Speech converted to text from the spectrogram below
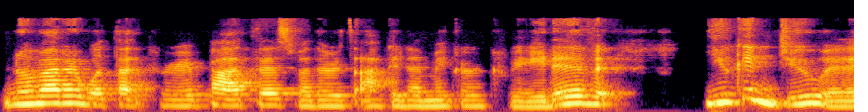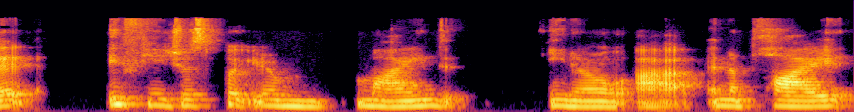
no matter what that career path is, whether it's academic or creative, you can do it if you just put your mind you know uh, and apply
